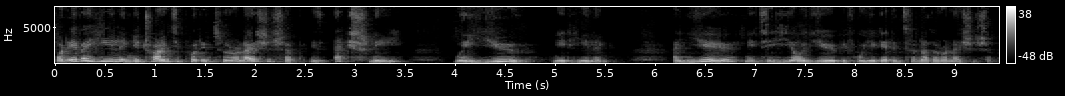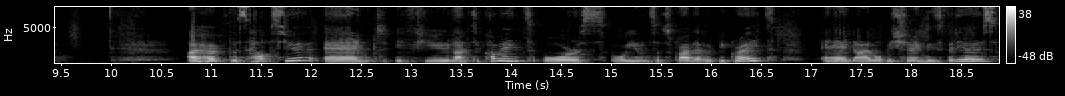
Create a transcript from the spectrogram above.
Whatever healing you're trying to put into a relationship is actually where you need healing and you need to heal you before you get into another relationship. I hope this helps you, and if you like to comment or or even subscribe, that would be great. And I will be sharing these videos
